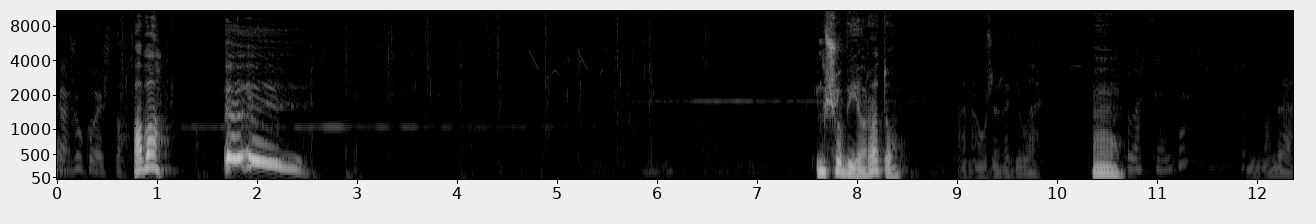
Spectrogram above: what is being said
покажу кое-что. აბა იმშობია რატო Она уже родила. ო Плацента? Ну да.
